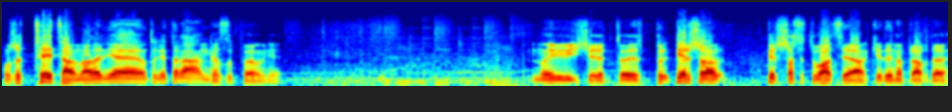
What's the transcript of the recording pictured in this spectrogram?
Może tytan, ale nie, no to nie ta ranga zupełnie. No i widzicie, to jest pierwsza, pierwsza sytuacja, kiedy naprawdę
